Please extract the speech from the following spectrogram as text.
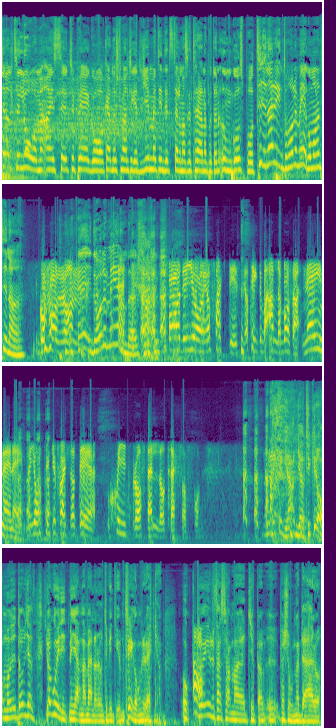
Chelsea Law med I say to Pego och Anders Timell tycker att gymmet inte är ett ställe man ska träna på utan umgås på. Tina har ringt, hon håller med. God morgon Tina. God morgon. Hej, du håller med Anders. Ja, det gör jag faktiskt. Jag tänkte på alla bara så här, nej, nej, nej. Men jag tycker faktiskt att det är skitbra ställe att träffas på. Men lite grann. Jag tycker om, de, jag, jag går ju dit med jämna mellanrum till mitt gym, tre gånger i veckan. Och då är det ungefär samma typ av eh, personer där. Och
